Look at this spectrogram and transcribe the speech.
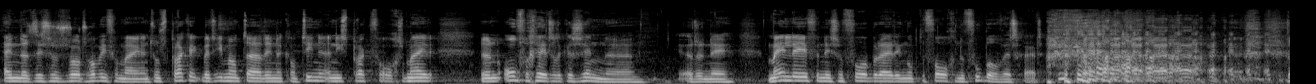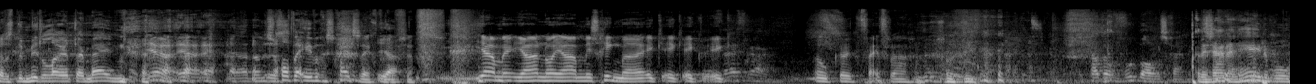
En dat is een soort hobby van mij. En toen sprak ik met iemand daar in de kantine... en die sprak volgens mij een onvergetelijke zin... Uh, René. Mijn leven is een voorbereiding op de volgende voetbalwedstrijd. dat is de middellange termijn. Ja, ja. ja dan is God de eeuwige scheidsrechter. Ja, ja, maar, ja, nou ja, misschien, maar ik... ik, ik, ik... Vijf vragen. Oké, okay, vijf vragen. Het gaat over voetbal waarschijnlijk. Er zijn een heleboel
